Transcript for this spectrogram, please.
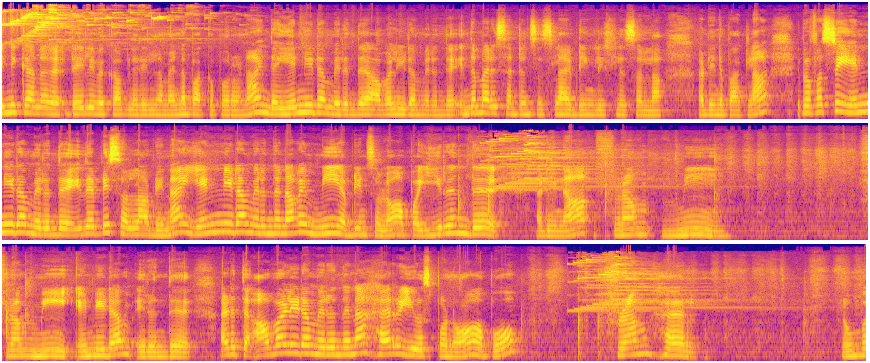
இன்றைக்கான டெய்லி வெக்காபுலரியில் நம்ம என்ன பார்க்க போகிறோம்னா இந்த என்னிடம் இருந்து அவளிடம் இருந்து இந்த மாதிரி சென்டென்சஸ்லாம் எப்படி இங்கிலீஷில் சொல்லலாம் அப்படின்னு பார்க்கலாம். இப்போ ஃபஸ்ட்டு என்னிடம் இருந்து இதை எப்படி சொல்லலாம் அப்படின்னா என்னிடம் இருந்துனாவே மீ அப்படின்னு சொல்லுவோம். அப்போ இருந்து அப்படின்னா ஃப்ரம் மீ ஃப்ரம் மீ என்னிடம் இருந்து அடுத்து அவளிடம் இருந்துன்னா ஹெர் யூஸ் பண்ணுவோம். அப்போது ஃப்ரம் ஹர் ரொம்ப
